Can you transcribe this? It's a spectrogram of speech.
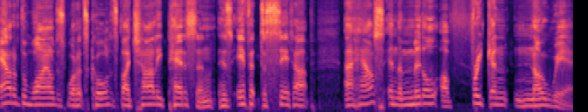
Out of the Wild is what it's called. It's by Charlie Patterson. His effort to set up a house in the middle of freaking nowhere.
